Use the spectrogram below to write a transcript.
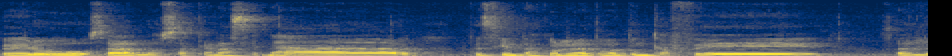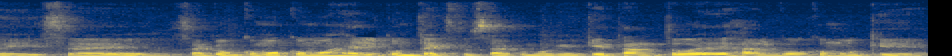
pero, o sea, los sacan a cenar, te sientas con él a tomarte un café, o sea, le dice, o sea, ¿cómo, cómo es el contexto? O sea, como que qué tanto es algo como que,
